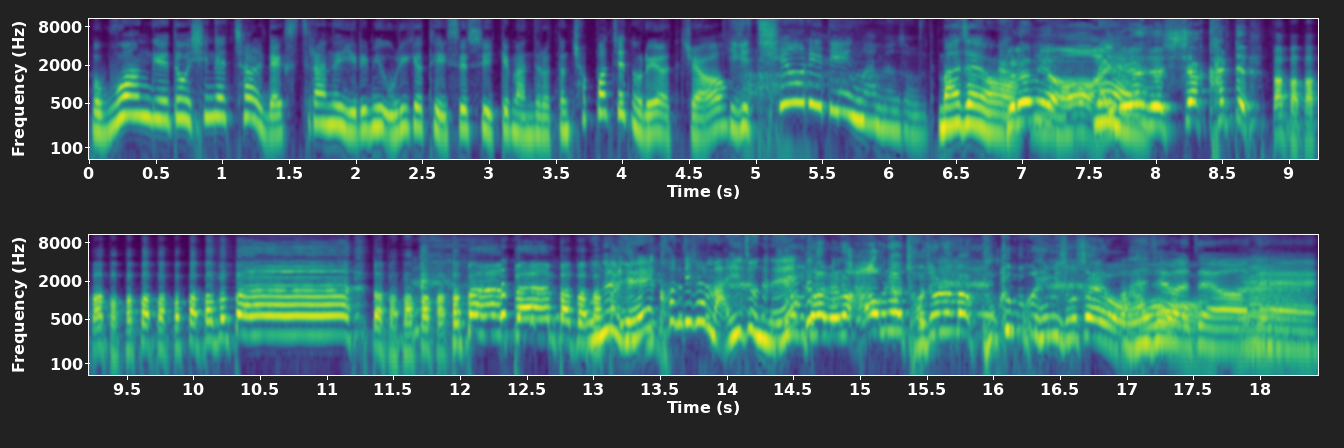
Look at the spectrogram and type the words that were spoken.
뭐 무한궤도 신해철 넥스트라는 이름이 우리 곁에 있을 수 있게 만들었던 첫 번째 노래였죠. 이게 cheerleading 하면서 맞아요. 그러면 네. 아니 저 시작할 때 빠빠빠빠빠빠빠빠빠빠빠 빠빠빠빠빠빠빠빠빠빠빠 오늘 왜 컨디션 많이 좋네? 이거부터 하면 아 그냥 저절로 막 불끈불끈 힘이 솟아요. 맞아요, 맞아요. 네. 네.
